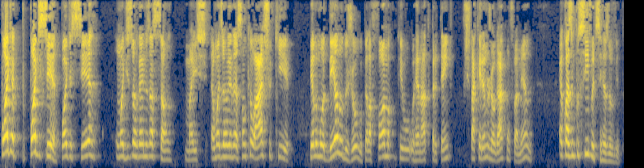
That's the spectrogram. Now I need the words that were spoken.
pode, pode ser, pode ser uma desorganização, mas é uma desorganização que eu acho que, pelo modelo do jogo, pela forma que o Renato pretende, está querendo jogar com o Flamengo, é quase impossível de ser resolvido.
